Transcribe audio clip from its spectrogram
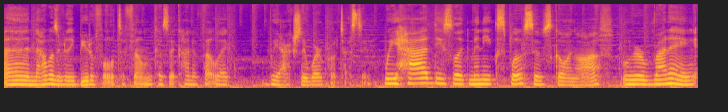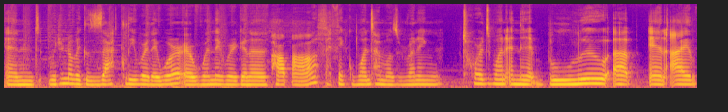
and that was really beautiful to film because it kind of felt like we actually were protesting. We had these like mini explosives going off. We were running and we didn't know exactly where they were or when they were gonna pop off. I think one time I was running towards one and then it blew up and I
